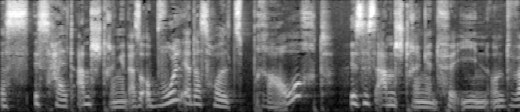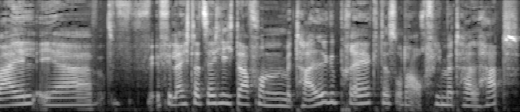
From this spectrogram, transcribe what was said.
Das ist halt anstrengend. Also obwohl er das Holz braucht, ist es anstrengend für ihn. Und weil er vielleicht tatsächlich davon Metall geprägt ist oder auch viel Metall hat,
